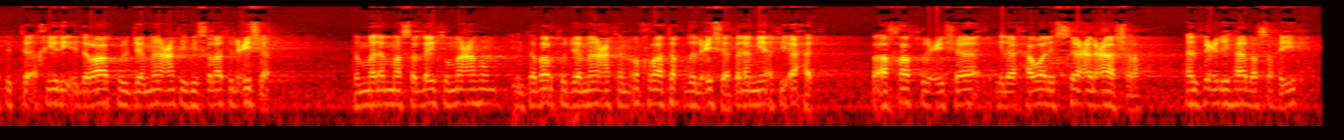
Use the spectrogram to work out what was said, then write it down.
وفي التأخير إدراك الجماعة في صلاة العشاء. ثم لما صليت معهم انتظرت جماعة أخرى تقضي العشاء فلم يأتي أحد فأخرت العشاء إلى حوالي الساعة العاشرة. هل فعلي هذا صحيح؟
